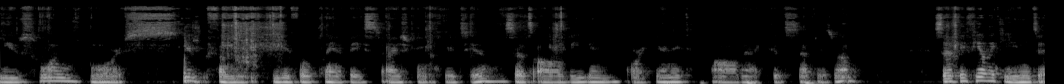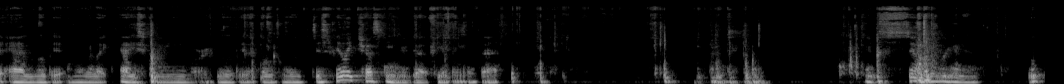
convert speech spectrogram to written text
Use one more scoop from the beautiful plant-based ice cream here too. So it's all vegan, organic, all that good stuff as well. So if you feel like you need to add a little bit more like ice cream or a little bit of oat milk, just really trust in your gut feeling with that. And so we're gonna, oop,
